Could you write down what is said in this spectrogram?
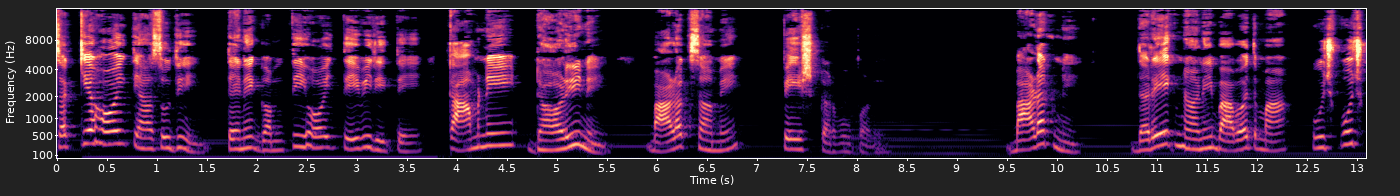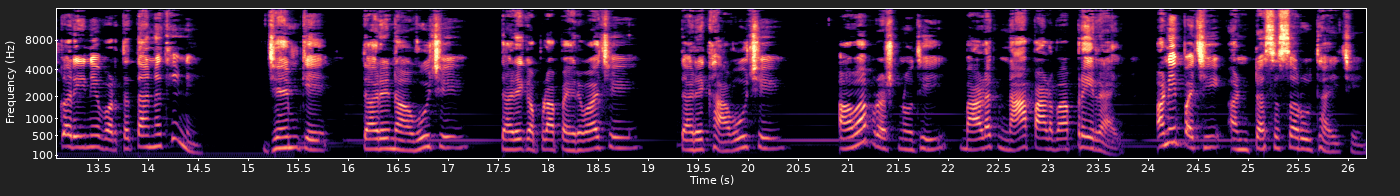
શક્ય હોય ત્યાં સુધી તેને ગમતી હોય તેવી રીતે કામને ઢાળીને બાળક સામે પેશ કરવું પડે. બાળકને દરેક નાની બાબતમાં પૂછપૂછ કરીને વર્તતા નથી ને? જેમ કે, તારે નાહવું છે, તારે કપડાં પહેરવા છે, તારે ખાવું છે. આવા પ્રશ્નોથી બાળક ના પાડવા પ્રેરાય અને પછી અંટસ શરૂ થાય છે.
